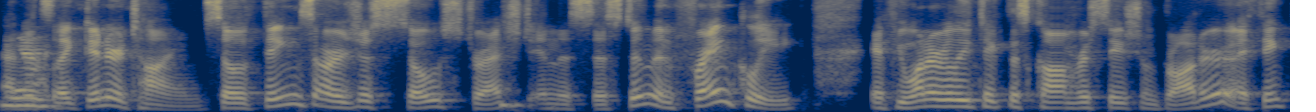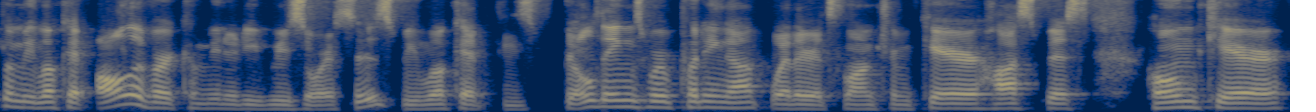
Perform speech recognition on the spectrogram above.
and yeah. it's like dinner time. So things are just so stretched in the system. And frankly, if you want to really take this conversation broader, I think when we look at all of our community resources. We look at these buildings we're putting up, whether it's long term care, hospice, home care.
